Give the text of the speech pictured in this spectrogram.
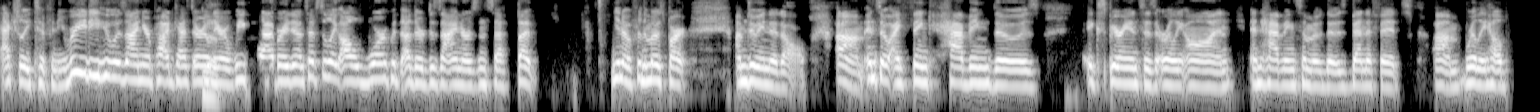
actually Tiffany Reedy, who was on your podcast earlier, yeah. we collaborated on stuff. So like I'll work with other designers and stuff. But you know, for the most part, I'm doing it all. Um, and so I think having those experiences early on and having some of those benefits um, really helped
